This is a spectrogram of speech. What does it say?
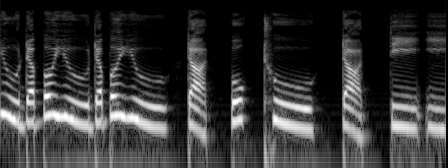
www.booktwo.de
